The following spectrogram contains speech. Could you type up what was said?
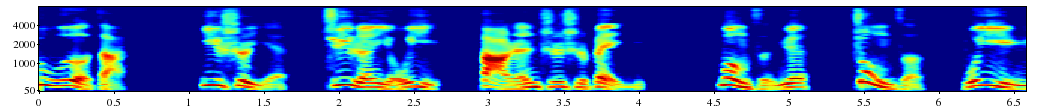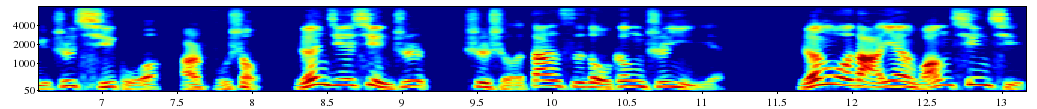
路恶在，义是也。居人犹义，大人之事备矣。”孟子曰。仲子不义与之其国而福寿，人皆信之，是舍丹丝斗耕之意也。人莫大焉王亲戚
